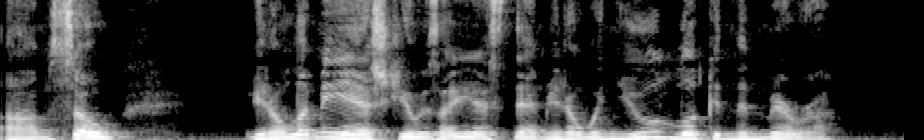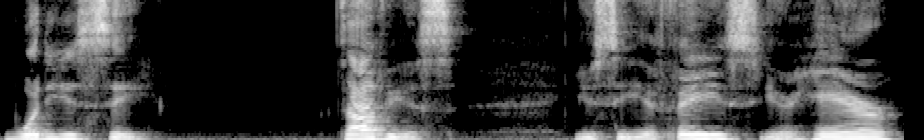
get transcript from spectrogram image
Um, so, you know, let me ask you as I ask them. You know, when you look in the mirror, what do you see? It's obvious. You see your face, your hair,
